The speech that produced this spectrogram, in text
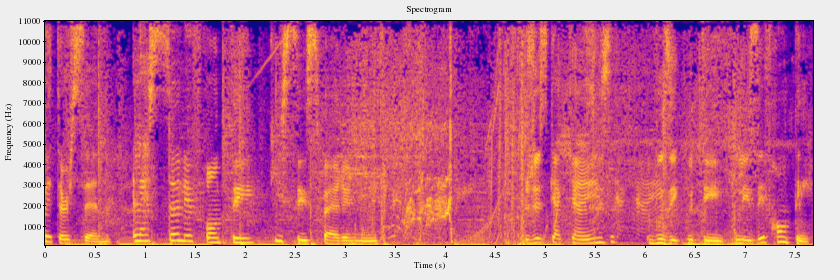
Peterson, la seule effrontée qui sait se aimer. Jusqu'à 15, vous écoutez Les effrontés.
